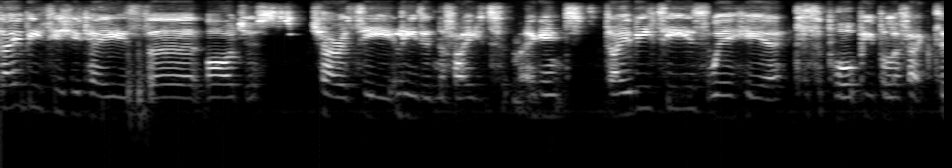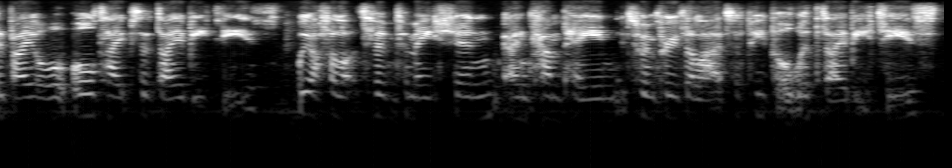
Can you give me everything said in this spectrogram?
Diabetes UK is the largest charity leading the fight against diabetes. We're here to support people affected by all, all types of diabetes. We offer lots of information and campaign to improve the lives of people with diabetes.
